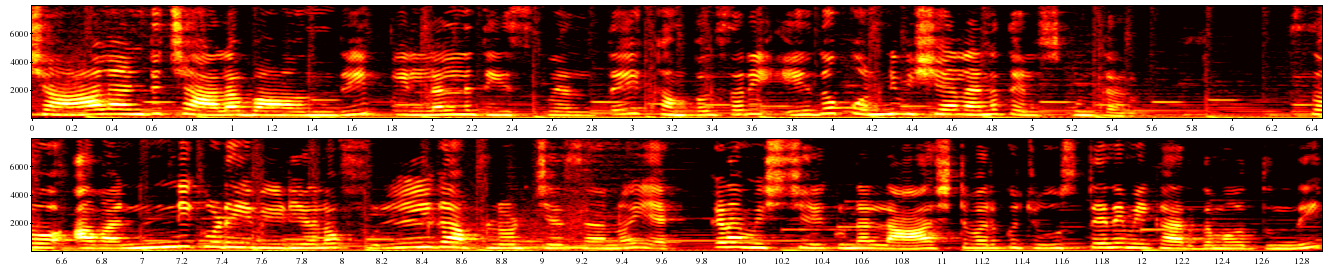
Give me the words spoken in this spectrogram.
చాలా అంటే చాలా బాగుంది. పిల్లల్ని తీసుకువెళ్తే కంపల్సరీ ఏదో కొన్ని విషయాలైనా తెలుసుకుంటారు. సో అవన్నీ కూడా ఈ వీడియోలో ఫుల్గా అప్లోడ్ చేశాను. ఎక్కడ మిస్ చేయకుండా లాస్ట్ వరకు చూస్తేనే మీకు అర్థమవుతుంది.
